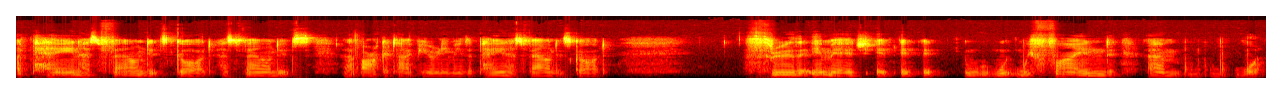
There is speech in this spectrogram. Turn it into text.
a pain has found its God, has found its uh, archetype here really means a pain has found its God. Through the image, it, it, it we find um, what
